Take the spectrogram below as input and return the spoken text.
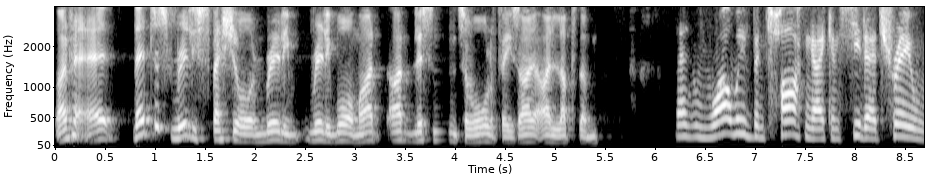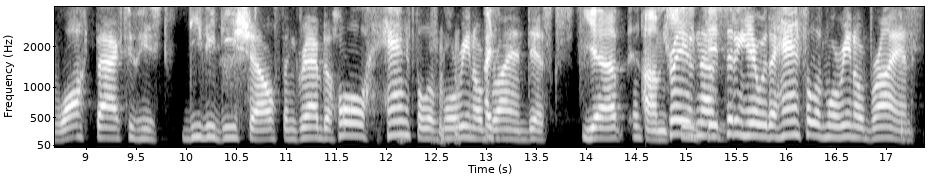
Uh, they're just really special and really really warm. I i listen to all of these. I, I love them and while we've been talking, I can see that Trey walked back to his DVD shelf and grabbed a whole handful of Maureen O'Brien discs. Yeah, um, Trey is now did... sitting here with a handful of Maureen O'Brien.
